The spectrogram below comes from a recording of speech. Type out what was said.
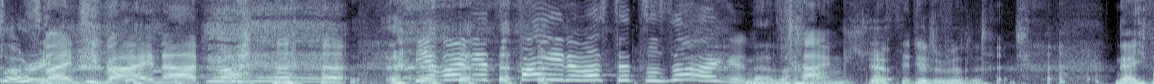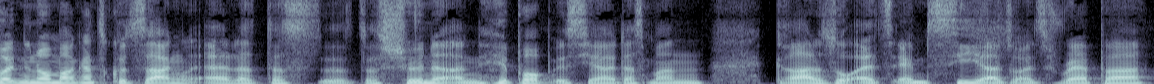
sorry. Zwei tiefe Einatmen. Wir wollen jetzt beide was dazu sagen. Na, Frank, ich lasse ja, dir den bitte, Vortritt. Na, ich wollte nur noch mal ganz kurz sagen, äh, das, das Schöne an Hip-Hop ist ja, dass man gerade so als MC, also als Rapper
